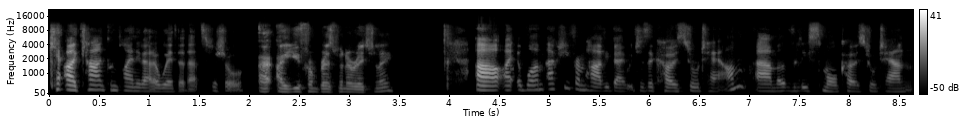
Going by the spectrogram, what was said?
can't, I can't complain about a weather, that's for sure. Are, are you from Brisbane originally? Uh, I, well, I'm actually from Hervey Bay, which is a coastal town, um, a really small coastal town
